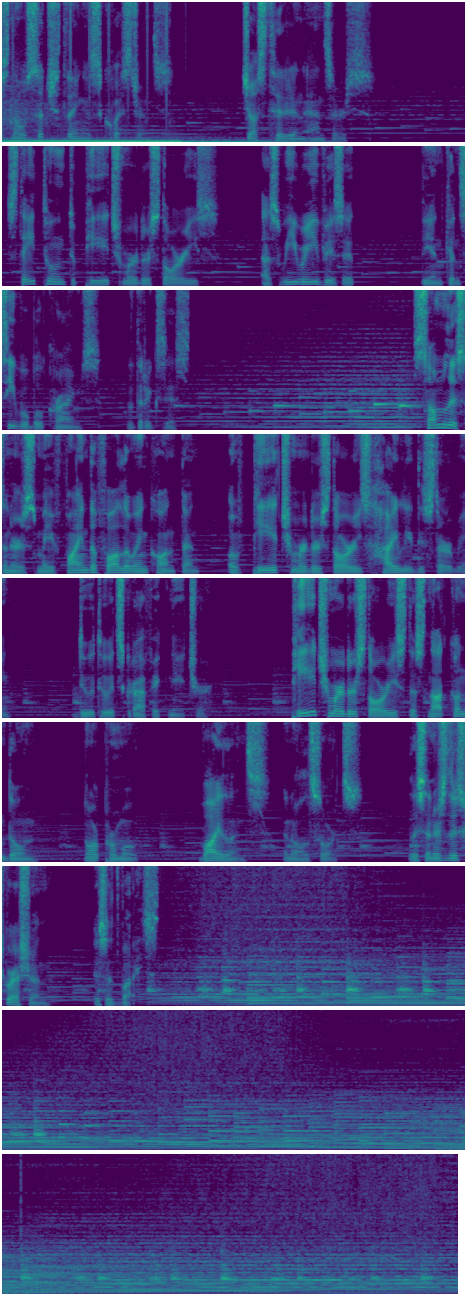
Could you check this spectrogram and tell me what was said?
There's no such thing as questions, just hidden answers. Stay tuned to PH Murder Stories as we revisit the inconceivable crimes that exist. Some listeners may find the following content of PH Murder Stories highly disturbing due to its graphic nature. PH Murder Stories does not condone nor promote violence in all sorts. Listener's discretion is advised.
